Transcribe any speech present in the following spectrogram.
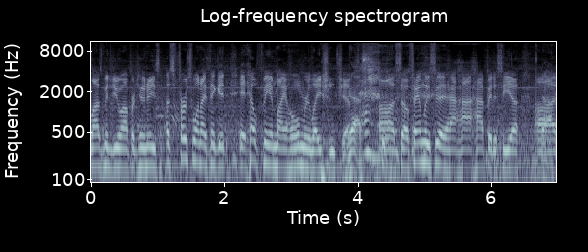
allows me to do opportunities. As first one, I think it, it helped me in my home relationship. Yes. Uh, so families uh, ha ha happy to see you. Uh,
